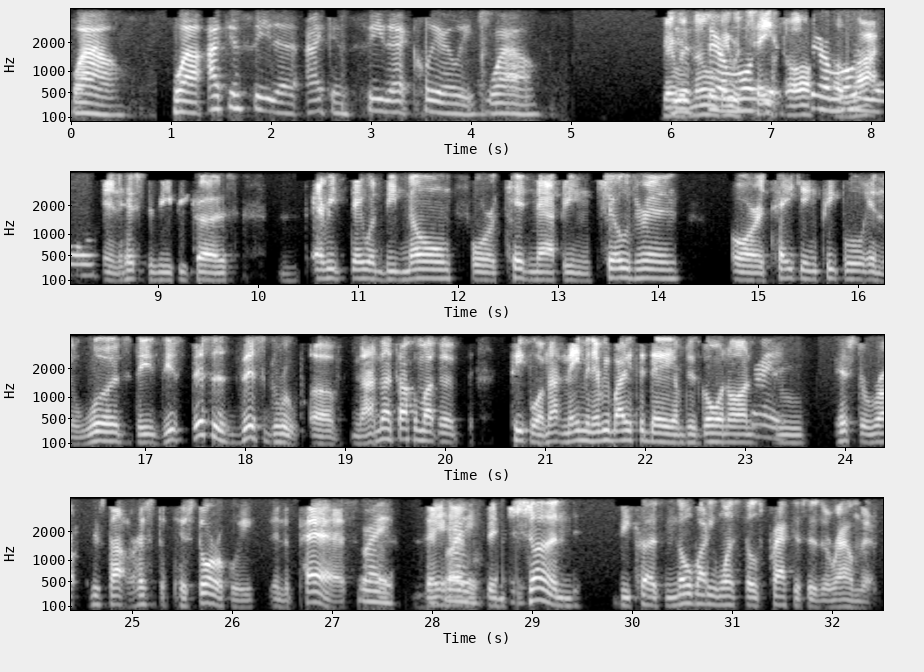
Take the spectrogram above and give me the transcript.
Wow. Wow. I can see that. I can see that clearly. Wow. They were known. They were chased off a lot in history because every they would be known for kidnapping children or taking people in the woods. These, these this is this group of. Now, I'm not talking about the people. I'm not naming everybody today. I'm just going on Right. through histor- histo- hist- historically in the past. Right. They Right. have been shunned because nobody wants those practices around them.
